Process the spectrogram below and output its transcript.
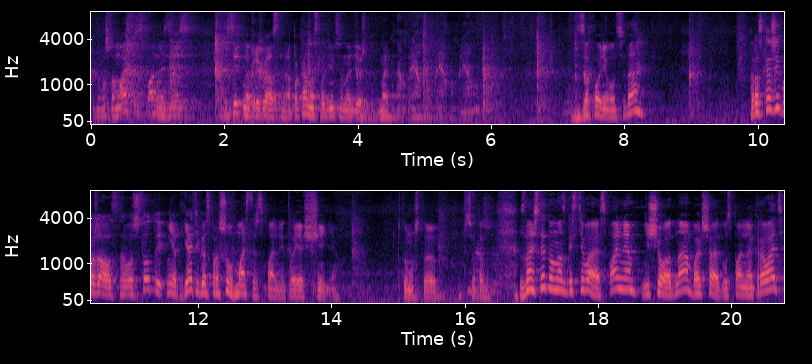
Потому что мастер спальня здесь действительно прекрасная. А пока насладимся надеждой. Надь, нам прямо, прямо. Заходим вот сюда. Расскажи, пожалуйста, вот что ты... Нет, я тебя спрошу в мастер-спальне твои ощущения. Потому что все там... Значит, это у нас гостевая спальня. Еще одна большая двуспальная кровать.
